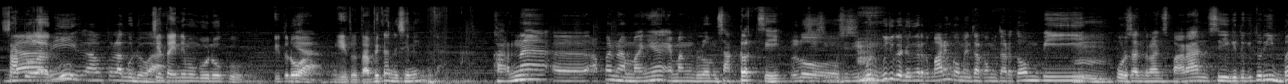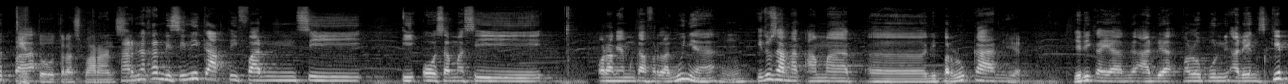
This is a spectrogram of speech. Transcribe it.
satu lagu Dari satu lagu doang. Cinta Ini Membunuhku. Itu doang gitu. Tapi kan di sini enggak. Karena eh, apa namanya emang belum saklek sih. Musisi-musisi pun gue juga denger kemarin komentar-komentar Tompi, urusan transparansi gitu-gitu ribet pak. Itu transparansi. Karena kan di sini keaktifan si IO sama si orang yang mengcover lagunya itu sangat amat eh, diperlukan. Iya. Jadi kayak nggak ada, kalaupun ada yang skip,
